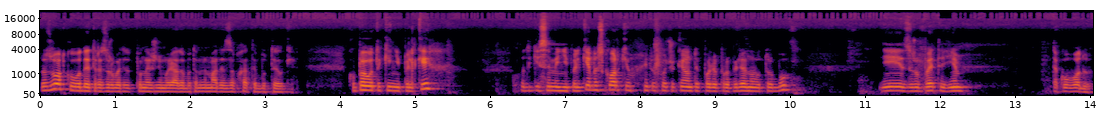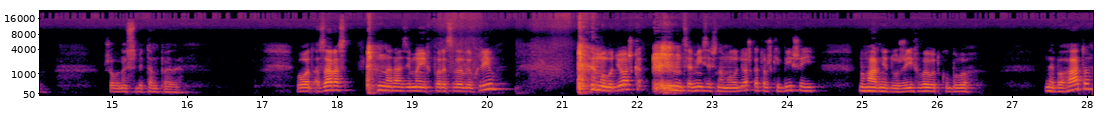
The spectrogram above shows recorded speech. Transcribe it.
Розводку води треба зробити тут по нижньому ряду, бо там нема де запхати бутилки. Купив отакі ніпельки. Отакі самі ніпельки без корків. І тут хочу кинути поліпропіленову трубу і зробити їм таку воду, щоб вони собі там пили. От, а зараз наразі ми їх переселили в хлів. Молодьошка. Це місячна молодьошка, трошки більше її. Ну, гарні дуже. Їх виводку було небагато.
